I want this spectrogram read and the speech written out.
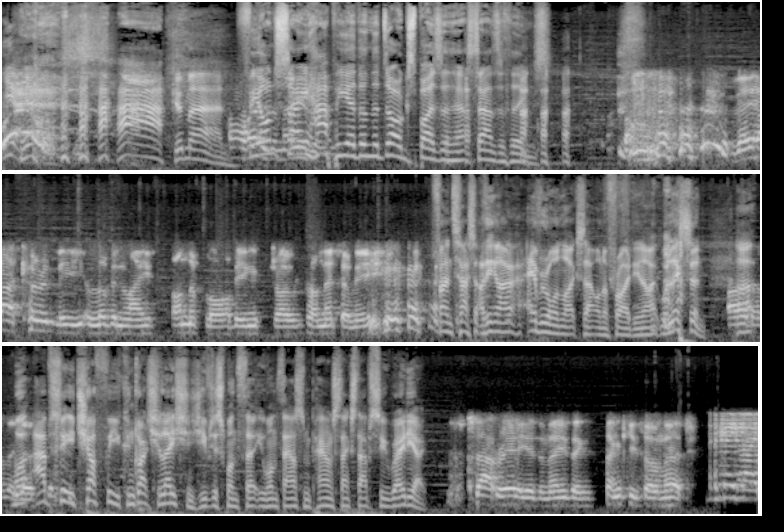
£31,000! Yeah. Good man. Oh, Fiance happier than the dogs by the sounds of things. They are currently loving life on the floor, being stroked on their tummy. Fantastic. I think uh, everyone likes that on a Friday night. Well, listen, Oh, uh, that'd well, good. absolutely chuffed for you. Congratulations. You've just won £31,000 thanks to Absolute Radio. that really is amazing. Thank you so much. Okay, guys,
